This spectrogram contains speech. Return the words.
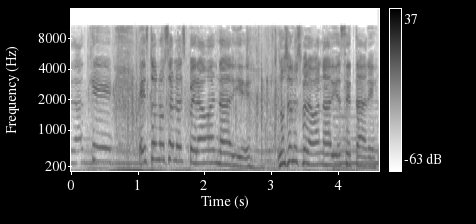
verdad que esto no se lo esperaba a nadie. No se lo esperaba a nadie, Setare.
